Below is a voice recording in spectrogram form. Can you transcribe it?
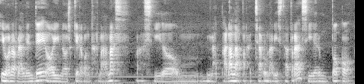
Y bueno, realmente hoy no os quiero contar nada más. Ha sido una parada para echar una vista atrás y ver un poco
